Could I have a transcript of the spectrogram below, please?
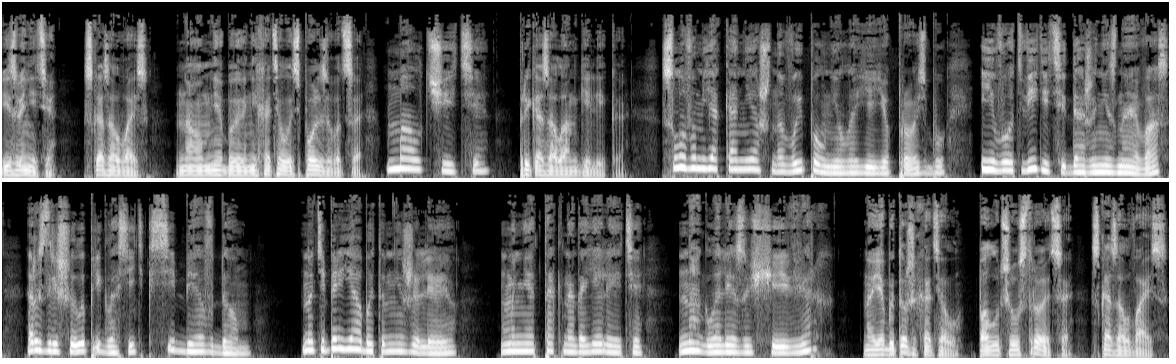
«Извините», — сказал Вайс. Но мне бы не хотелось пользоваться. «Молчите», — приказала Ангелика. «Словом, я, конечно, выполнила ее просьбу, и вот, видите, даже не зная вас, разрешила пригласить к себе в дом. Но теперь я об этом не жалею. Мне так надоели эти нагло лезущие вверх». «Но я бы тоже хотел получше устроиться», — сказал Вайс.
